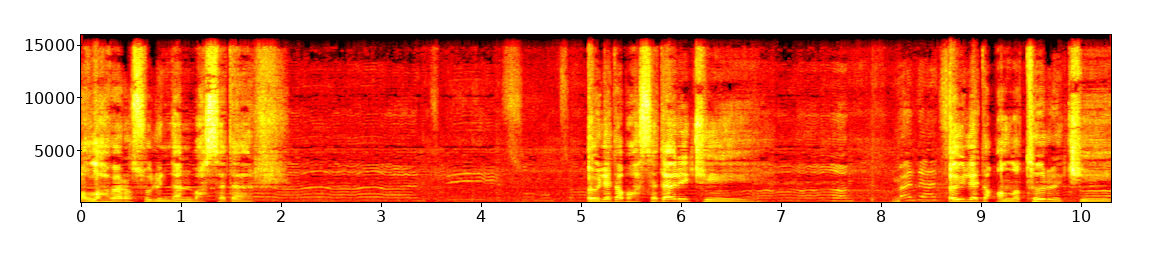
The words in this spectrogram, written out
Allah ve Resulünden bahseder. Öyle de bahseder ki, öyle de anlatır ki,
